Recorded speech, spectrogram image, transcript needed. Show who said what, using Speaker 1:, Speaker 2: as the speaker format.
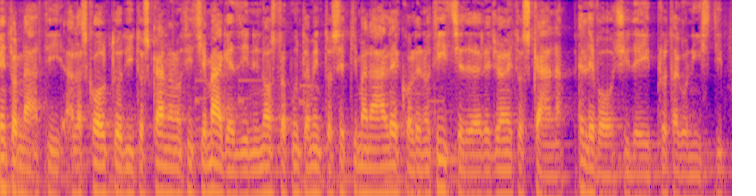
Speaker 1: Bentornati all'ascolto di Toscana Notizie Magazine, il nostro appuntamento settimanale con le notizie della regione toscana e le voci dei protagonisti.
